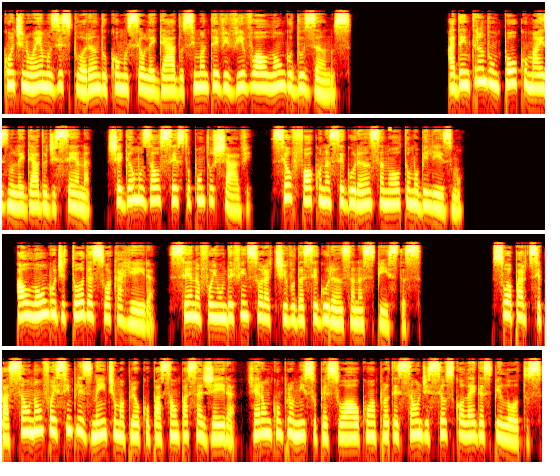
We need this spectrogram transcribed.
continuemos explorando como seu legado se manteve vivo ao longo dos anos. Adentrando um pouco mais no legado de Senna, chegamos ao sexto ponto-chave: seu foco na segurança no automobilismo. Ao longo de toda a sua carreira, Senna foi um defensor ativo da segurança nas pistas. Sua participação não foi simplesmente uma preocupação passageira, era um compromisso pessoal com a proteção de seus colegas pilotos.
